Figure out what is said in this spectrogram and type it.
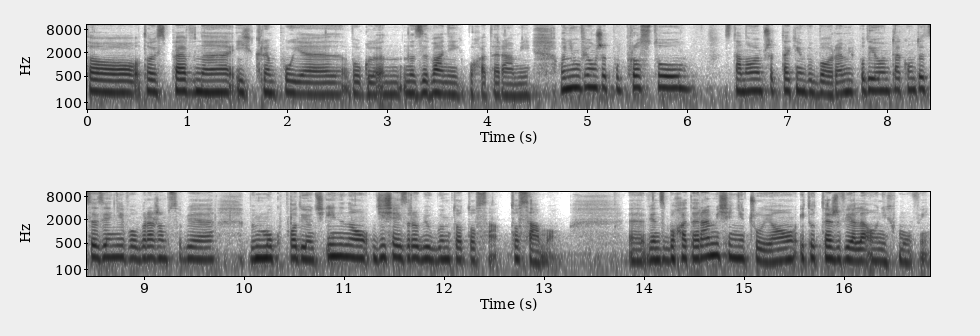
To, to jest pewne, ich krępuje w ogóle nazywanie ich bohaterami. Oni mówią, że po prostu stanąłem przed takim wyborem i podjąłem taką decyzję, nie wyobrażam sobie, bym mógł podjąć inną, dzisiaj zrobiłbym to, to, to samo. E, Więc bohaterami się nie czują i to też wiele o nich mówi.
